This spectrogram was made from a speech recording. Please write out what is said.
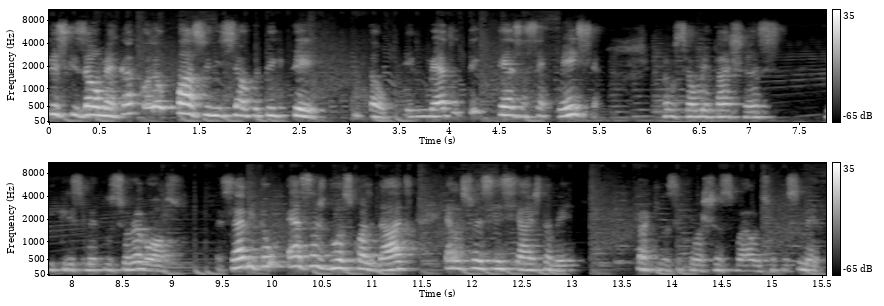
pesquisar o mercado. Qual é o passo inicial que eu tenho que ter? Então, o método tem que ter essa sequência para você aumentar as chances de crescimento do seu negócio. Percebe? Então, essas duas qualidades, elas são essenciais também para que você tenha uma chance maior de seu crescimento.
